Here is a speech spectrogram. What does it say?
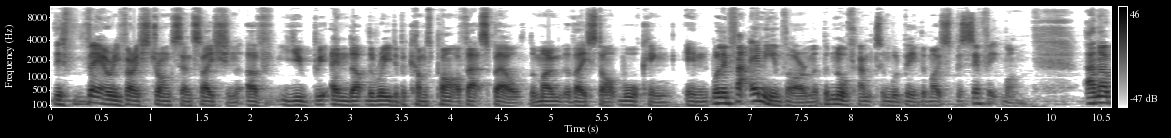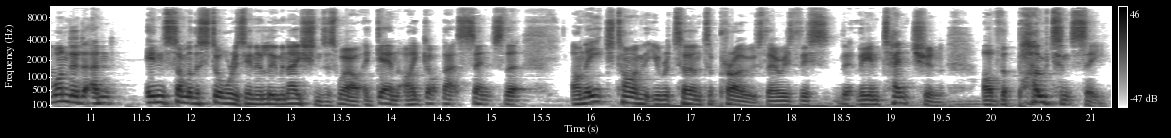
this very very strong sensation of you end up the reader becomes part of that spell the moment that they start walking in well in fact any environment but northampton would be the most specific one. And I wondered, and in some of the stories in Illuminations as well, again, I got that sense that on each time that you return to prose, there is this the, the intention of the potency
